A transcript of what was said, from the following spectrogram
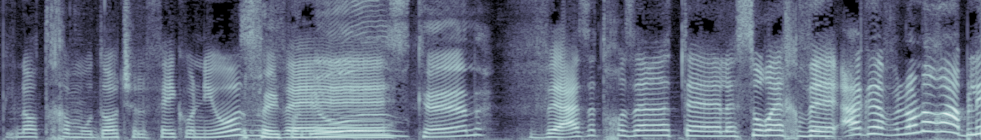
פינות חמודות של פייק או news. fake news, כן. ואז את חוזרת אה, לסורך, ואגב, לא נורא, בלי,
